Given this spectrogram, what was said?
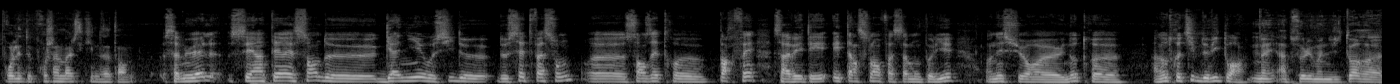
pour les deux prochains matchs qui nous attendent. Samuel, c'est intéressant de gagner aussi de, cette façon, euh, sans être euh, parfait. Ça avait été étincelant face à Montpellier. On est sur une autre un autre type de victoire. Oui, absolument, une victoire euh,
